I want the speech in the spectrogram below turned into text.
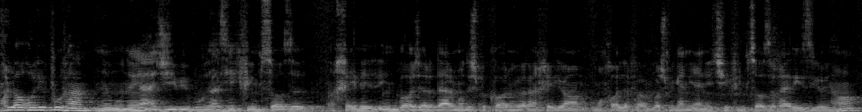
ملا پور هم نمونه عجیبی بود. از یک فیلمساز خیلی این واژه در موردش به کار می‌برن. خیلی هم مخالفن باش میگن یعنی چی فیلمساز غریزی و اینها.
